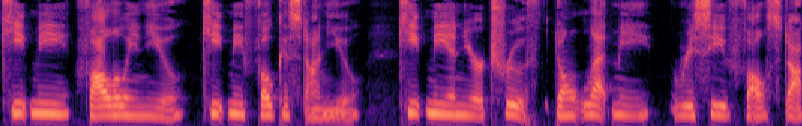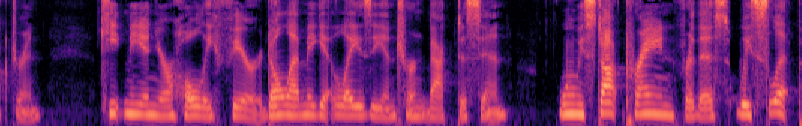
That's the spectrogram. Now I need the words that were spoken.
keep me following you, keep me focused on you, keep me in your truth. Don't let me receive false doctrine. Keep me in your holy fear. Don't let me get lazy and turn back to sin. When we stop praying for this, we slip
